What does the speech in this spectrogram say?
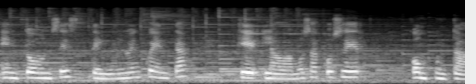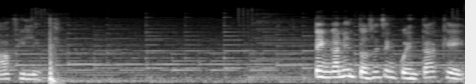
Entonces ténganlo en cuenta que la vamos a coser con puntada filete. Tengan entonces en cuenta que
